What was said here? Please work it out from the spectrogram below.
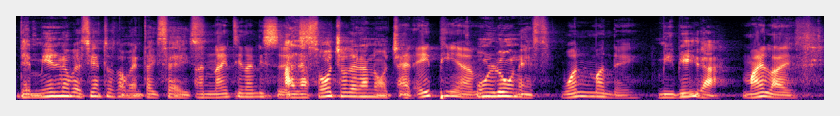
de 1996 of 1996 a las 8 de la noche, at 8 p.m. un lunes, one Monday, mi vida my life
